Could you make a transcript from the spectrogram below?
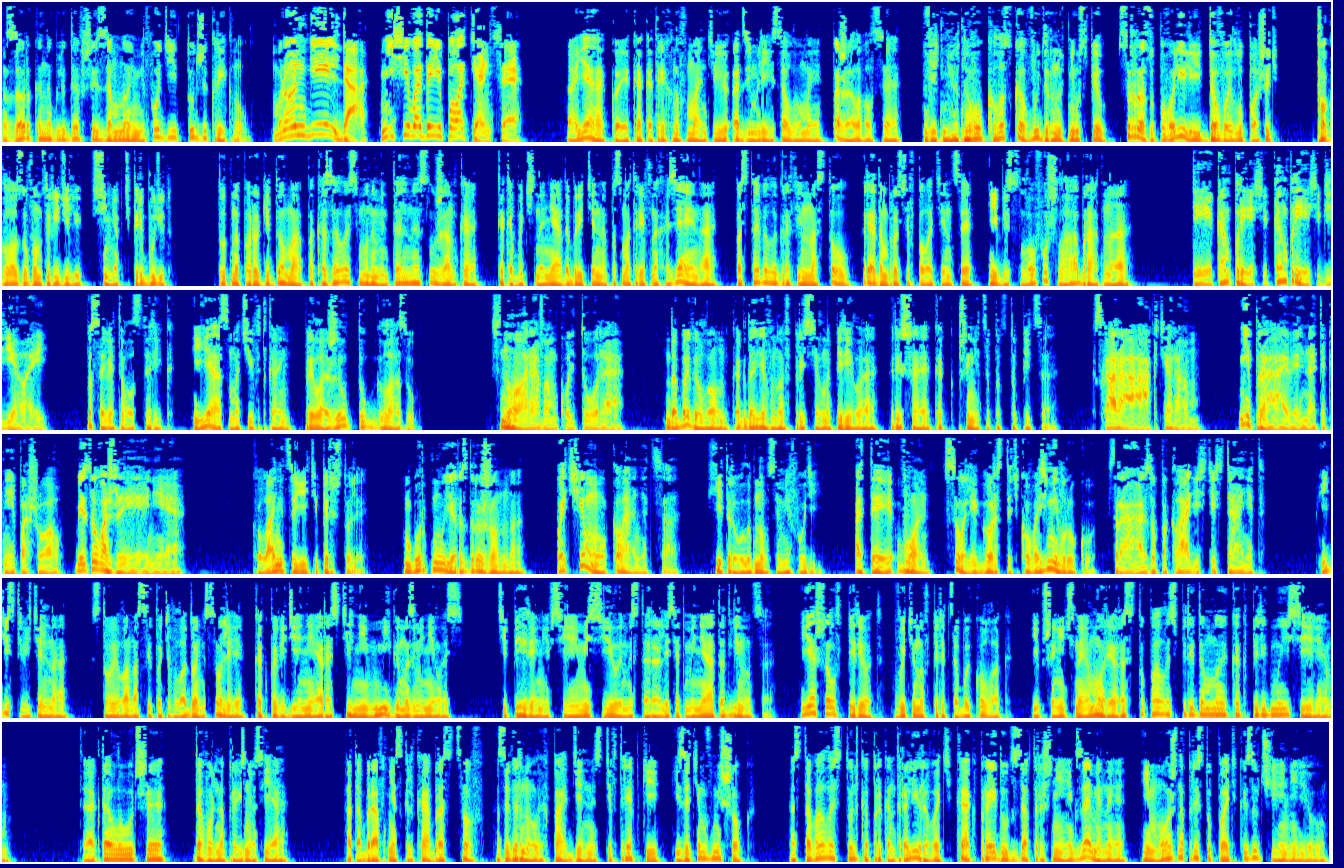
Зорко наблюдавший за мной Мефодий тут же крикнул. «Брунгильда, неси воды и полотенце!» А я, кое-как отряхнув мантию от земли и соломы, пожаловался. Ведь ни одного колоска выдернуть не успел. Сразу повалили и давай лупашить. По глазу вон зарядили, синяк теперь будет. Тут на пороге дома показалась монументальная служанка, как обычно неодобрительно посмотрев на хозяина, поставила графин на стол, рядом бросив полотенце, и без слов ушла обратно. «Ты компрессик, компрессик сделай», — посоветовал старик. Я, смочив ткань, приложил ту к глазу. «С норовом культура!» — добавил он, когда я вновь присел на перила, решая, как к пшенице подступиться. «С характером! Неправильно ты к ней пошел, без уважения!» «Кланяться ей теперь, что ли?» Буркнул я раздраженно. «Почему кланяться?» — хитро улыбнулся Мефодий. А ты, вон, соли горсточку возьми в руку, сразу покладистей станет. И действительно, стоило насыпать в ладонь соли, как поведение растений мигом изменилось. Теперь они всеми силами старались от меня отодвинуться. Я шел вперед, вытянув перед собой кулак, и пшеничное море расступалось передо мной, как перед Моисеем. «Так-то лучше», — довольно произнес я. Отобрав несколько образцов, завернул их по отдельности в тряпки и затем в мешок. Оставалось только проконтролировать, как пройдут завтрашние экзамены, и можно приступать к изучению.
